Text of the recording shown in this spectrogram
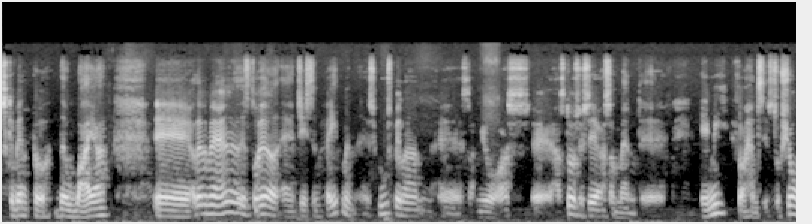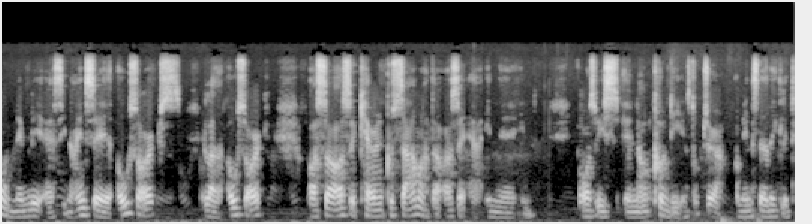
skribent på The Wire. Uh, og den er blandt andet instrueret af Jason Bateman, uh, skuespilleren, uh, som jo også uh, har stor succes, og som vandt uh, Emmy for hans instruktion, nemlig af sin egen serie Ozarks, eller Ozark, og så også Karen Kusama, der også er en, uh, en forholdsvis øh, navnkundig instruktør, og men stadigvæk lidt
